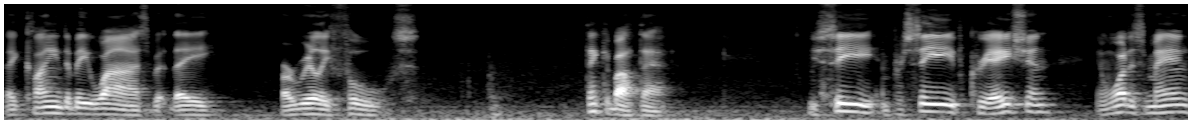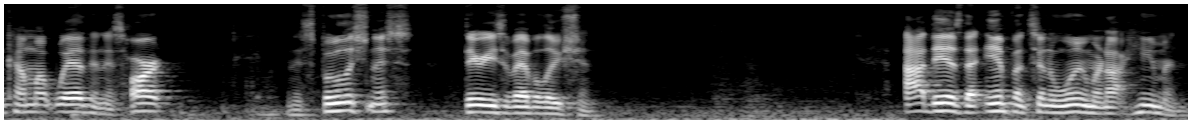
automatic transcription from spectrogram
they claim to be wise, but they are really fools. Think about that. You see and perceive creation, and what does man come up with in his heart? In his foolishness, theories of evolution. Ideas that infants in a womb are not human,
